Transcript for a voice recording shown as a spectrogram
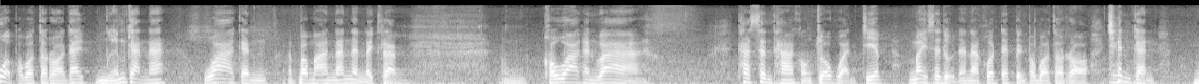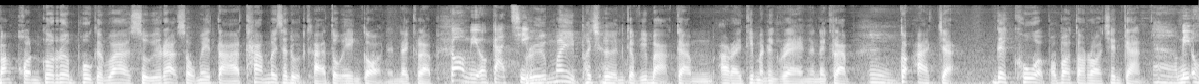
วบพบตรได้เหมือนกันนะ ว่ากันประมาณนั้นน่ะนะครับอืมเขาว่ากันว่า ถ้าเส้นทางของโจ๊กหวานเจี๊ยบ ไม่สะดุดในอนาคตได้เป็นพบตร เช่นกันบางคนก็เริ่มพูดกันว่า สุวิระทรงเมตตา ถ้าไม่สะดุดขาตัวเองก่อนเนยนะครับ ก็มีโอกาสชิงหรือไม่เผชิญกับวิบากกรรมอะไรที่มันแรงๆนะครับอืมก็อาจจะได้ควบพบตรเช่นกันอ่ามีโอ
